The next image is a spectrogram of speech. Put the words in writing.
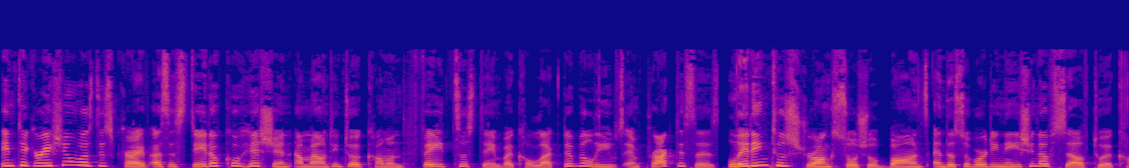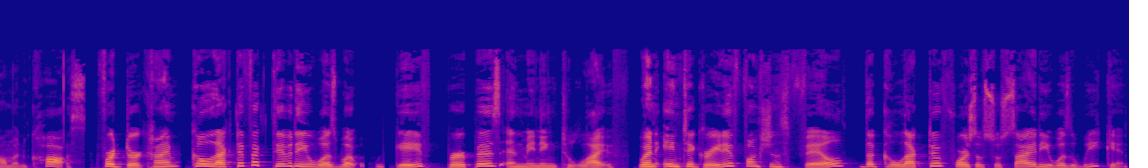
Integration was described as a state of cohesion amounting to a common fate sustained by collective beliefs and practices, leading to strong social bonds and the subordination of self to a common cause. For Durkheim, collective activity was what gave purpose and meaning to life. When integrative functions failed, the collective force of society was weakened.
